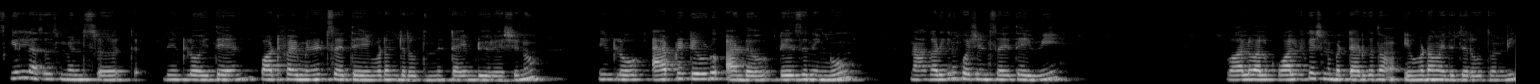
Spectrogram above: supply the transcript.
స్కిల్ అసెస్మెంట్స్ uh, దీంట్లో అయితే ఫార్టీ ఫైవ్ మినిట్స్ అయితే ఇవ్వడం జరుగుతుంది టైం డ్యూరేషను దీంట్లో యాప్టిట్యూడ్ అండ్ రీజనింగు నాకు అడిగిన క్వశ్చన్స్ అయితే ఇవి. వాళ్ళు వాళ్ళ క్వాలిఫికేషన్ బట్టి అడగడం ఇవ్వడం అయితే జరుగుతుంది.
